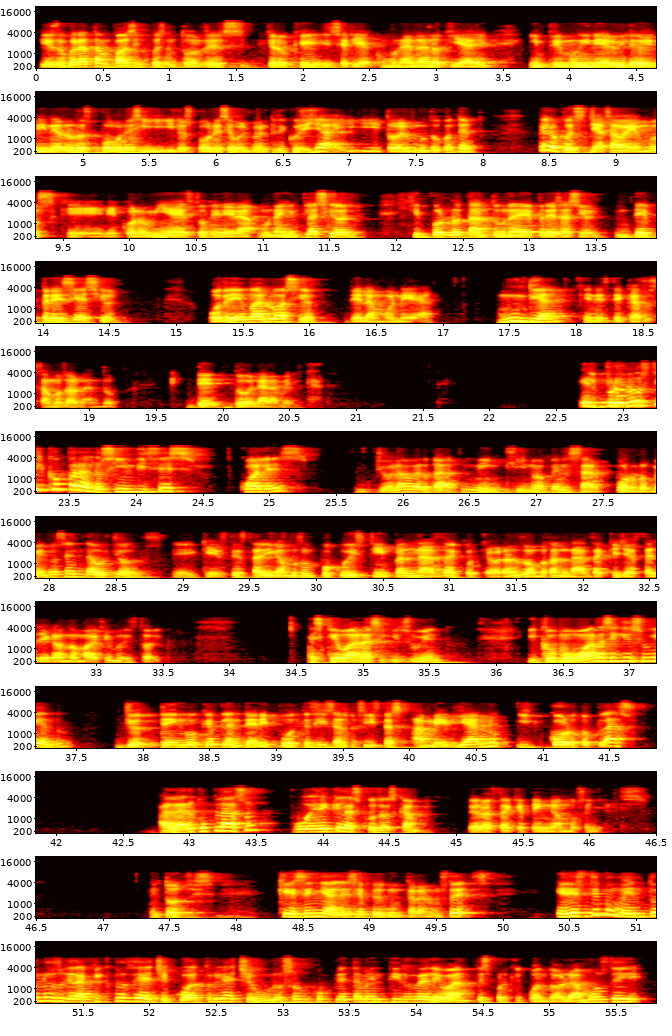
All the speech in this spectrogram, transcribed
Si eso fuera tan fácil, pues entonces creo que sería como una analogía de imprimo dinero y le doy dinero a los pobres y, los pobres se vuelven ricos y ya, y todo el mundo contento. Pero pues ya sabemos que en economía esto genera una inflación y por lo tanto una depreciación, depreciación o devaluación de la moneda mundial, que en este caso estamos hablando de dólar americano. El pronóstico para los índices, ¿cuál es? Yo la verdad me inclino a pensar, por lo menos en Dow Jones, eh, que este está digamos un poco distinto al Nasdaq, porque ahora nos vamos al Nasdaq que ya está llegando a máximos históricos, es que van a seguir subiendo. Y como van a seguir subiendo, yo tengo que plantear hipótesis alcistas a mediano y corto plazo. A largo plazo puede que las cosas cambien, pero hasta que tengamos señales. Entonces, ¿qué señales se preguntarán ustedes? En este momento los gráficos de H4 y H1 son completamente irrelevantes porque cuando hablamos de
